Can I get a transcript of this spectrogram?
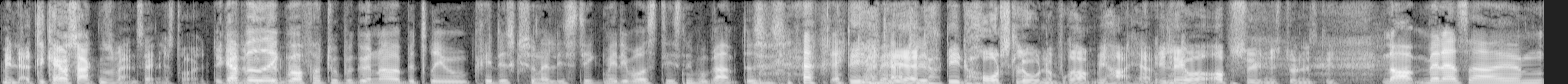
Men at det kan jo sagtens være en sand historie. Det kan jeg det ved bestemt. ikke, hvorfor du begynder at bedrive kritisk journalistik midt i vores Disney-program. Det synes jeg er rigtig det, er, det, er, det er et hårdt slående program, vi har her. Vi laver opsøgende journalistik. Nå, men altså, øhm,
